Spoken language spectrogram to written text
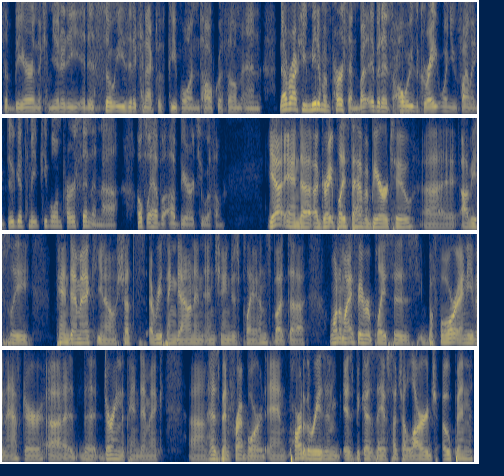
the beer and the community, it is so easy to connect with people and talk with them, and never actually meet them in person. But but it's always great when you finally do get to meet people in person, and uh, hopefully have a, a beer or two with them. Yeah, and uh, a great place to have a beer or two. Uh, obviously, pandemic, you know, shuts everything down and, and changes plans. But uh, one of my favorite places before and even after uh, the during the pandemic um, has been Fretboard, and part of the reason is because they have such a large open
